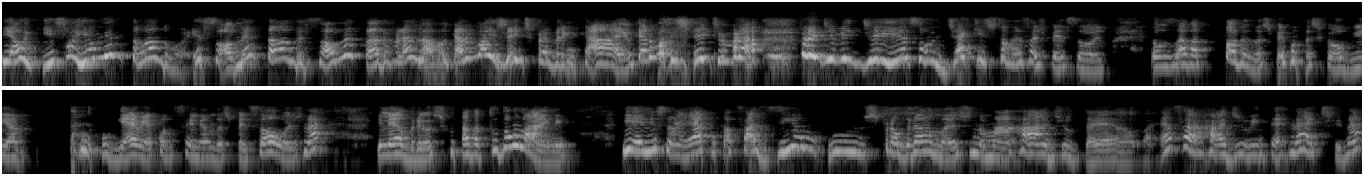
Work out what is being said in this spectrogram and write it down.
E eu, isso aí aumentando, isso aumentando, isso aumentando. Eu falei, não, eu quero mais gente para brincar, eu quero mais gente para dividir isso. Onde é que estão essas pessoas? Eu usava todas as perguntas que eu ouvia o Gary aconselhando as pessoas, né? E lembra, eu escutava tudo online. E eles, na época, faziam uns programas numa rádio, é, essa rádio internet, né?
